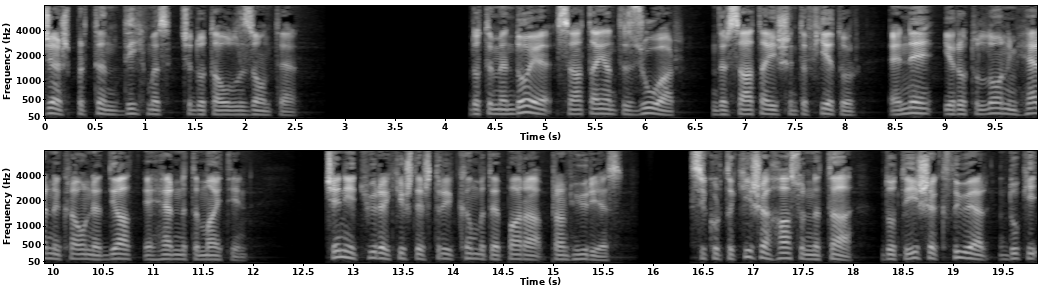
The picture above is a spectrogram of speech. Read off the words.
gjesh për të ndihmës që do ta udhëzonte. do të mendoje se ata janë të zgjuar, ndërsa ata ishin të fjetur, e ne i rrotullonim herë në krahun e djathtë e herë në të majtin. Qeni i tyre kishte shtrirë këmbët e para pranë hyrjes. Sikur të kishe hasur në ta, do të ishe kthyer duke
